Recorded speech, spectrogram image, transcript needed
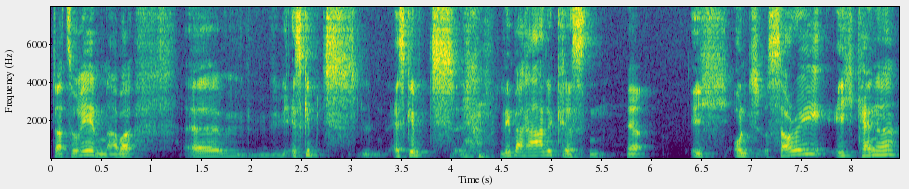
dazu reden. Aber es, gibt, es gibt liberale Christen. Ja. Ich, und sorry, ich kenne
